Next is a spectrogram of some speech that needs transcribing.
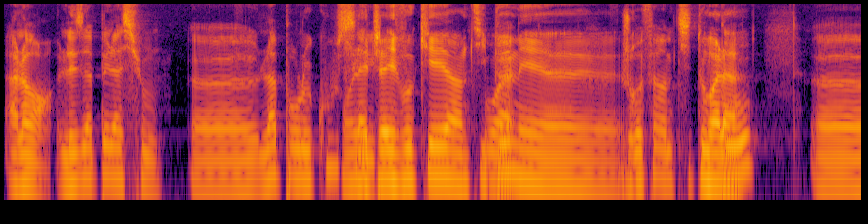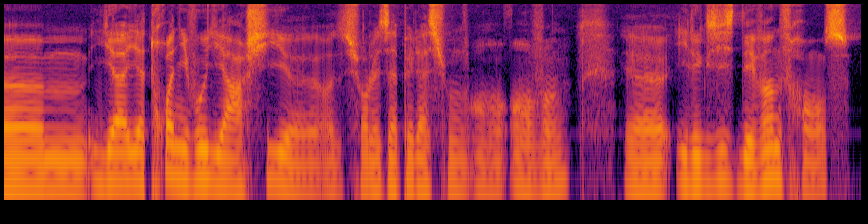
Alors, les appellations. euh, là, pour le coup, on l'a déjà évoqué un petit peu, mais euh, Je refais un petit topo. Voilà. Euh, Il y, a, il y a trois niveaux de hiérarchie euh, sur les appellations en, en vin. Euh, il existe des vins de France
